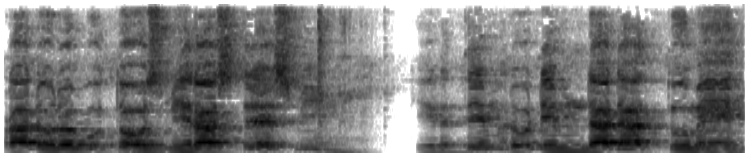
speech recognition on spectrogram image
प्रादुर्भूतोऽस्मि राष्ट्रेऽस्मिन् कीर्तिं हृदिं ददातु मे।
